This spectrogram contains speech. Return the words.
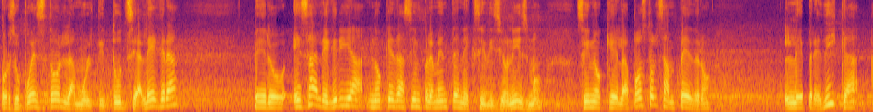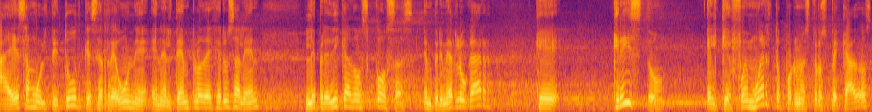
Por supuesto, la multitud se alegra, pero esa alegría no queda simplemente en exhibicionismo, sino que el apóstol San Pedro le predica a esa multitud que se reúne en el templo de Jerusalén, le predica dos cosas. En primer lugar, que Cristo, el que fue muerto por nuestros pecados,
